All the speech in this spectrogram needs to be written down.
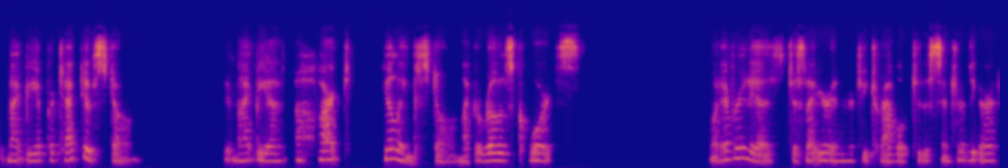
It might be a protective stone. It might be a, a heart healing stone, like a rose quartz. Whatever it is, just let your energy travel to the center of the earth.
